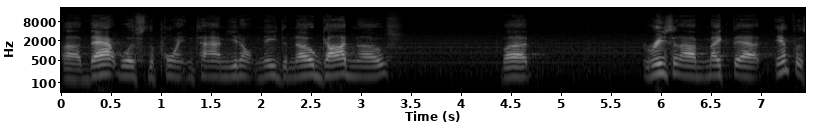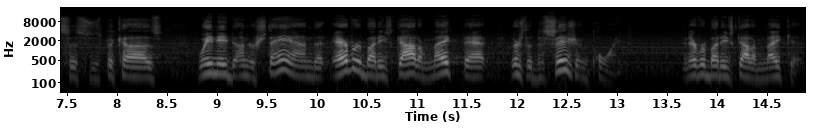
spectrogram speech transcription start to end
uh, that was the point in time. You don't need to know. God knows. But the reason I make that emphasis is because we need to understand that everybody's got to make that. There's a decision point, and everybody's got to make it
